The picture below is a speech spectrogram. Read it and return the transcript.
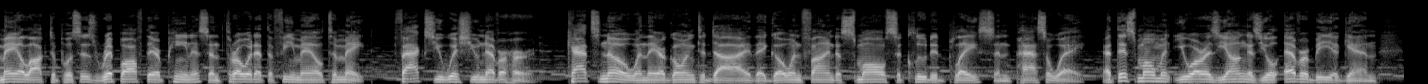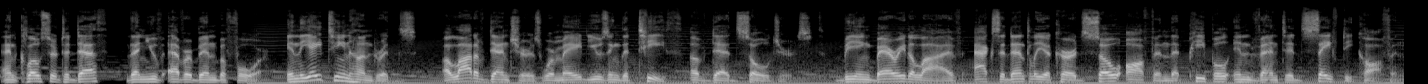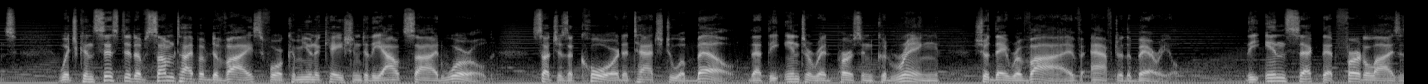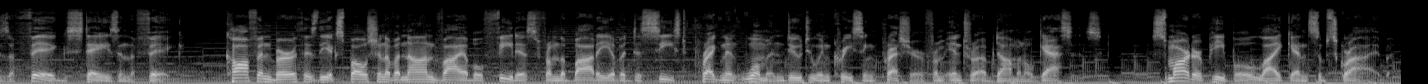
Male octopuses rip off their penis and throw it at the female to mate. Facts you wish you never heard. Cats know when they are going to die, they go and find a small, secluded place and pass away. At this moment, you are as young as you'll ever be again, and closer to death than you've ever been before. In the 1800s, a lot of dentures were made using the teeth of dead soldiers. Being buried alive accidentally occurred so often that people invented safety coffins, which consisted of some type of device for communication to the outside world, such as a cord attached to a bell that the interred person could ring should they revive after the burial. The insect that fertilizes a fig stays in the fig. Coffin birth is the expulsion of a non-viable fetus from the body of a deceased pregnant woman due to increasing pressure from intra-abdominal gases. Smarter people like and subscribe.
